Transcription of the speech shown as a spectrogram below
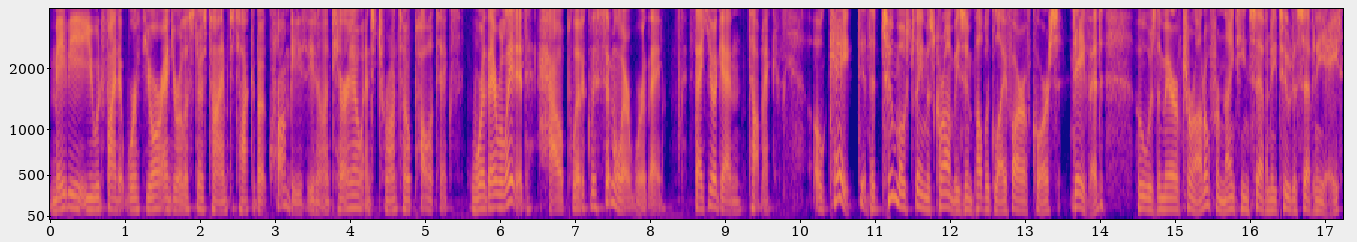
maybe you would find it worth your and your listeners' time to talk about Crombies in Ontario and Toronto politics. Were they related? How politically similar were they? Thank you again, Tomek. Okay, the two most famous Crombies in public life are, of course, David, who was the mayor of Toronto from 1972 to 78,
